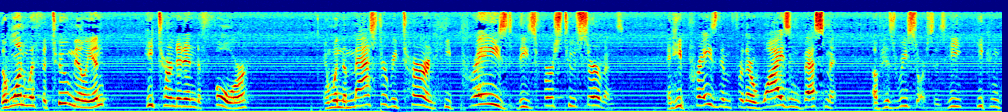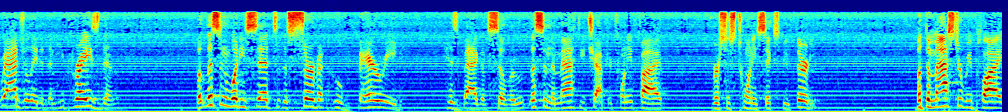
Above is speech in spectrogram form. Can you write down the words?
The one with the two million, he turned it into four. And when the master returned, he praised these first two servants. And he praised them for their wise investment of his resources. He, he congratulated them, he praised them. But listen what he said to the servant who buried his bag of silver. Listen to Matthew chapter 25, verses 26 through 30. But the master replied,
